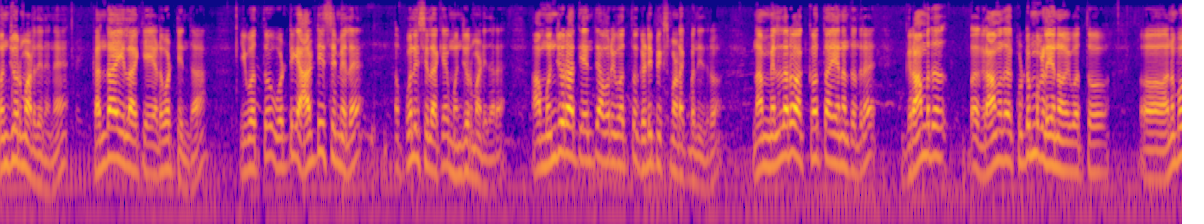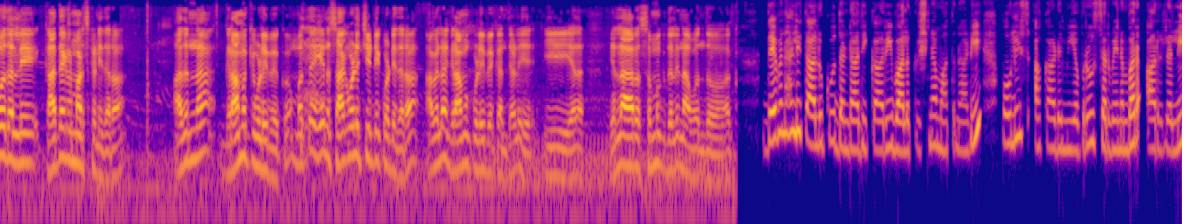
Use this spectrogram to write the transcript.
ಮಂಜೂರು ಮಾಡ್ದೇನೆ ಕಂದಾಯ ಇಲಾಖೆ ಎಡವಟ್ಟಿಂದ ಇವತ್ತು ಒಟ್ಟಿಗೆ ಆರ್ ಟಿ ಸಿ ಮೇಲೆ ಪೊಲೀಸ್ ಇಲಾಖೆ ಮಂಜೂರು ಮಾಡಿದ್ದಾರೆ. ಆ ಮಂಜೂರಾತಿಯಂತೆ ಅವರು ಇವತ್ತು ಗಡಿ ಫಿಕ್ಸ್ ಮಾಡೋಕ್ಕೆ ಬಂದಿದ್ದರು ನಮ್ಮೆಲ್ಲರೂ ಅಕ್ಕೊತ್ತ ಏನಂತಂದರೆ ಗ್ರಾಮದ ಗ್ರಾಮದ ಕುಟುಂಬಗಳೇನೋ ಇವತ್ತು ಅನುಭವದಲ್ಲಿ ಖಾತೆಗಳು ಮಾಡಿಸ್ಕೊಂಡಿದ್ದಾರೋ, ಅದನ್ನು ಗ್ರಾಮಕ್ಕೆ ಉಳಿಬೇಕು, ಮತ್ತು ಏನು ಸಾಗುವಳಿ ಚೀಟಿ ಕೊಟ್ಟಿದ್ದಾರೋ, ಅವೆಲ್ಲ ಗ್ರಾಮಕ್ಕೆ ಉಳಿಬೇಕಂತೇಳಿ ಈ ಎಲ್ಲ ಎಲ್ಲರ ಸಮ್ಮುಖದಲ್ಲಿ ನಾವೊಂದು ದೇವನಹಳ್ಳಿ ತಾಲೂಕು ದಂಡಾಧಿಕಾರಿ ಬಾಲಕೃಷ್ಣ ಮಾತನಾಡಿ, ಪೊಲೀಸ್ ಅಕಾಡೆಮಿಯವರು ಸರ್ವೆ ನಂಬರ್ ಆರರಲ್ಲಿ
